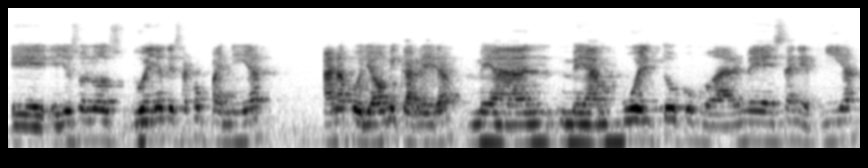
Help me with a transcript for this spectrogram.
Eh, ellos son los dueños de esa compañía han apoyado mi carrera, me han, me han vuelto como darme esa energía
